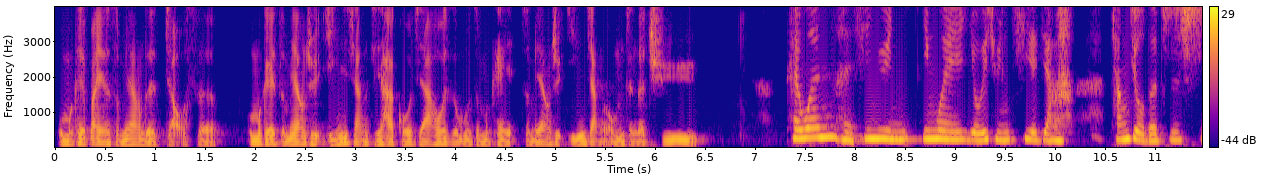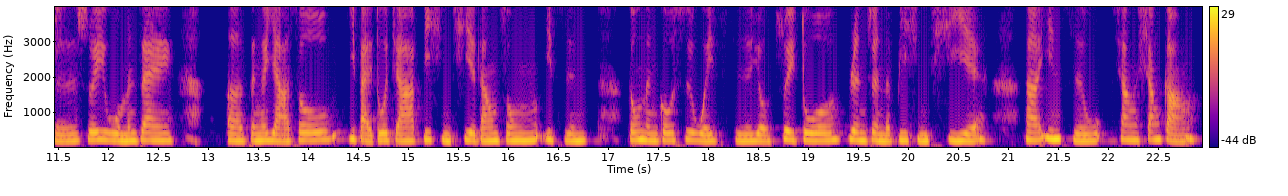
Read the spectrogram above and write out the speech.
我们可以扮演什么样的角色？我们可以怎么样去影响其他国家，或者我们怎么可以怎么样去影响我们整个区域？台湾很幸运，因为有一群企业家长久的支持，所以我们在。呃，整个亚洲一百多家 B 型企业当中，一直都能够是维持有最多认证的 B 型企业。那因此，像香港、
